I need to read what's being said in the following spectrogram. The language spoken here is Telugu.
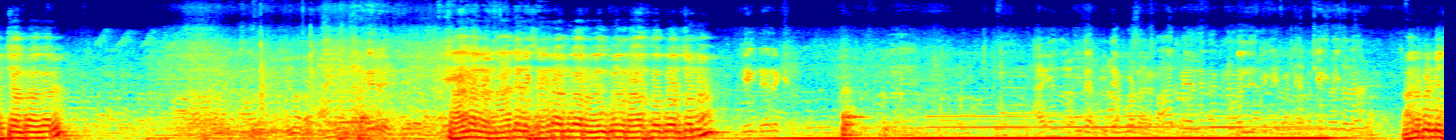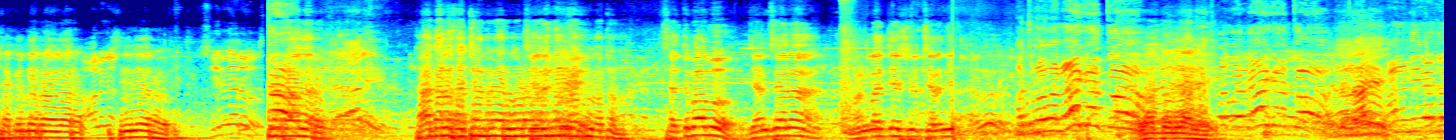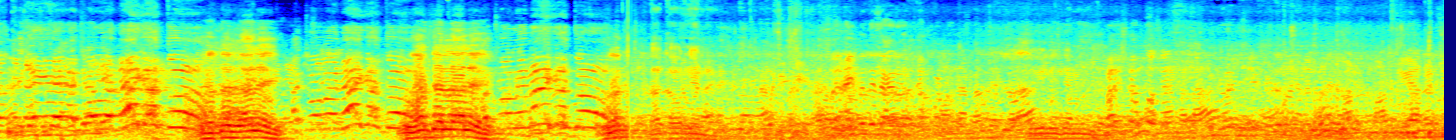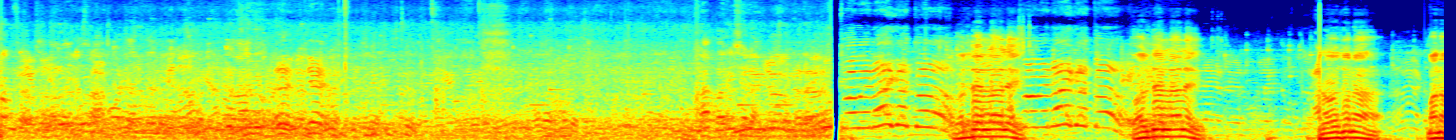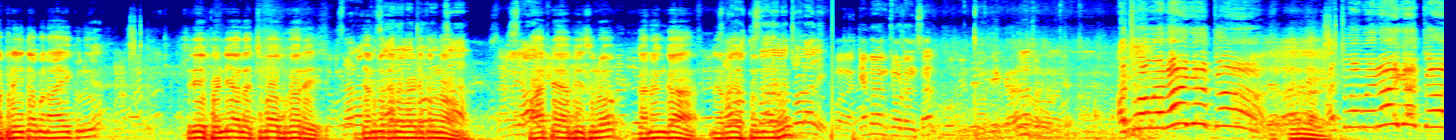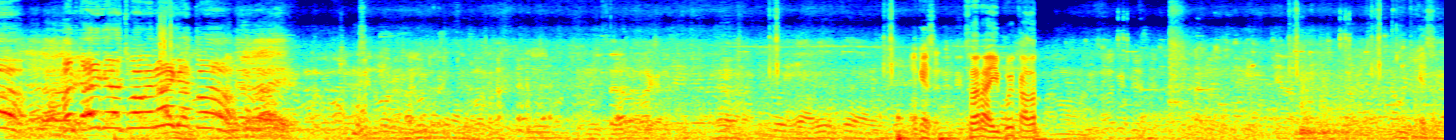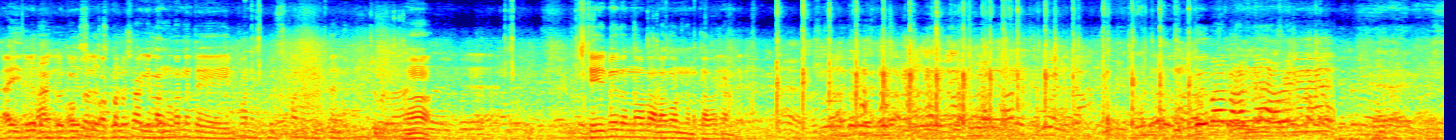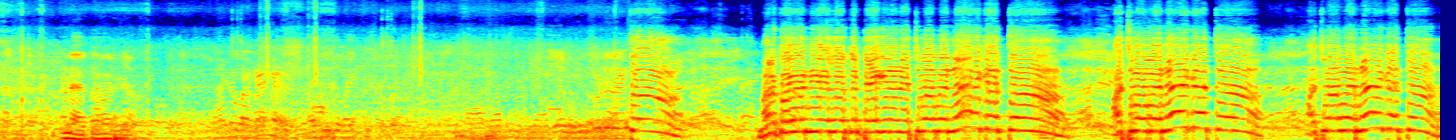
ముత్యాలరావు గారు? చాగల నాదెల శ్రీరామ్ గారు వేదిక మీద రాసుకో కోరుతున్నాం అనపండి చక్రధరరావు గారు సీనియర్. చక్రధరరావు గారు కాకాల సత్యేంద్ర గారు కూడా సత్యబాబు జనసేన మండల అధ్యక్షుడు చిరంజీవి వద్దల్లాలి వద్దల్లాలి వద్దల్లాలి వద్దల్లాలి రోజున మన ప్రీతమ నాయకులు శ్రీ పెండియా లచ్చిబాబు గారి జన్మదిన వేడుకలను పార్టీ ఆఫీసులో ఘనంగా నిర్వహిస్తున్నారు. కెమెరా చూడండి సార్. అచ్చుబాబు నాయకత్వం. స్టేజ్ మీద ఉన్న వాళ్ళు అలాగే ఉండండి కదకండి హ్యాపీ బర్త్డే మన కోవిడ్ నియోజకవర్గం టైగర్ అని అచ్చుబాబు నాయకత్వం అచ్చుబాబు నాయకత్వం అచ్చుబాబు నాయకత్వం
